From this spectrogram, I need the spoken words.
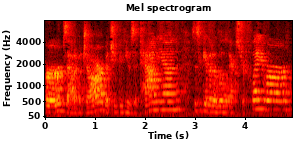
herbs out of a jar, but you can use Italian just to give it a little extra flavor.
